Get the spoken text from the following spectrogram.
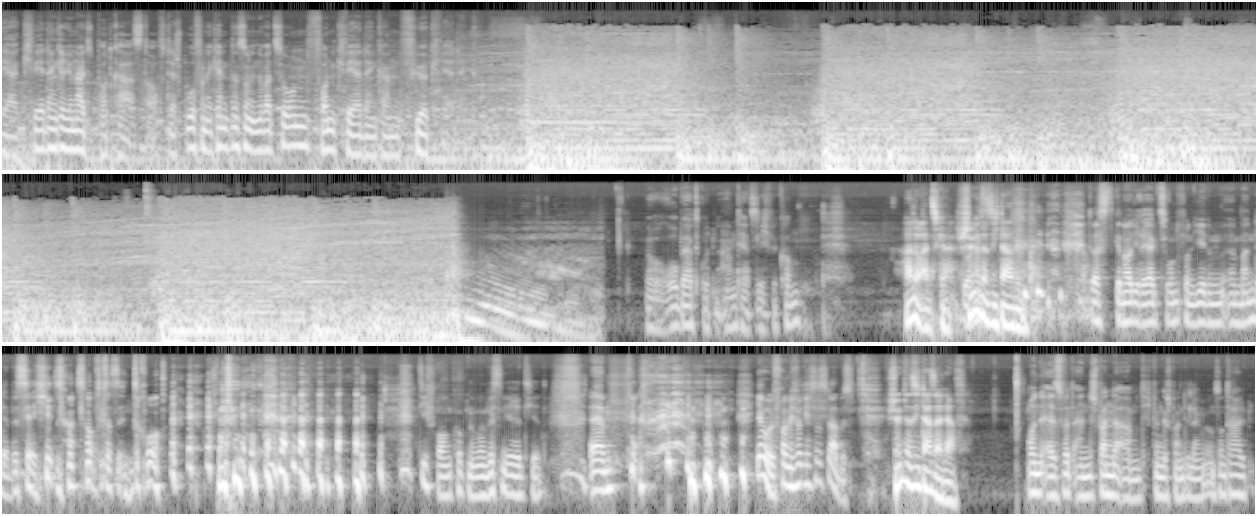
der Querdenker United Podcast auf der Spur von Erkenntnissen und Innovationen von Querdenkern für Querdenker. Robert, guten Abend, herzlich willkommen. Hallo Ansgar, schön, hast, dass ich da bin. du hast genau die Reaktion von jedem äh, Mann, der bisher hier saß auf das Intro. die Frauen gucken immer ein bisschen irritiert. Ähm Jawohl, ich freue mich wirklich, dass du da bist. Schön, dass ich da sein darf. Und es wird ein spannender Abend. Ich bin gespannt, wie lange wir uns unterhalten.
